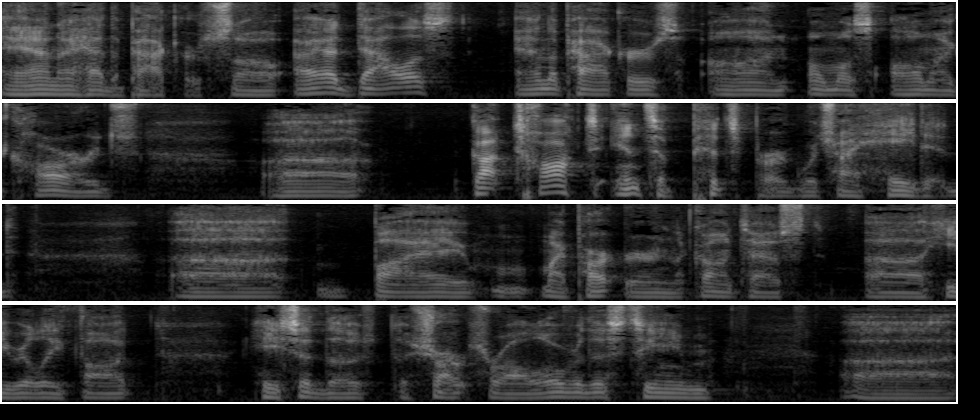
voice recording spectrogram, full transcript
and I had the Packers. So I had Dallas and the Packers on almost all my cards. Uh, got talked into Pittsburgh, which I hated, uh, by my partner in the contest uh, he really thought he said the the sharps were all over this team. Uh,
